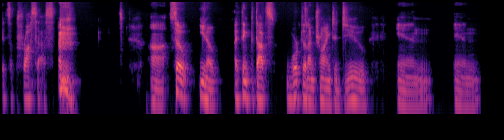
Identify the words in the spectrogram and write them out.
it's a process. uh, so, you know, I think that that's work that I'm trying to do in in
